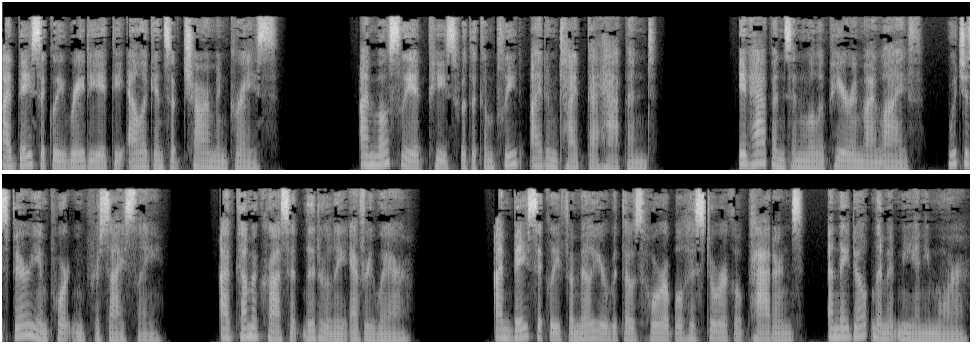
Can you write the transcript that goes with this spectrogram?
I basically radiate the elegance of charm and grace. I'm mostly at peace with the complete item type that happened. It happens and will appear in my life, which is very important precisely. I've come across it literally everywhere. I'm basically familiar with those horrible historical patterns, and they don't limit me anymore.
